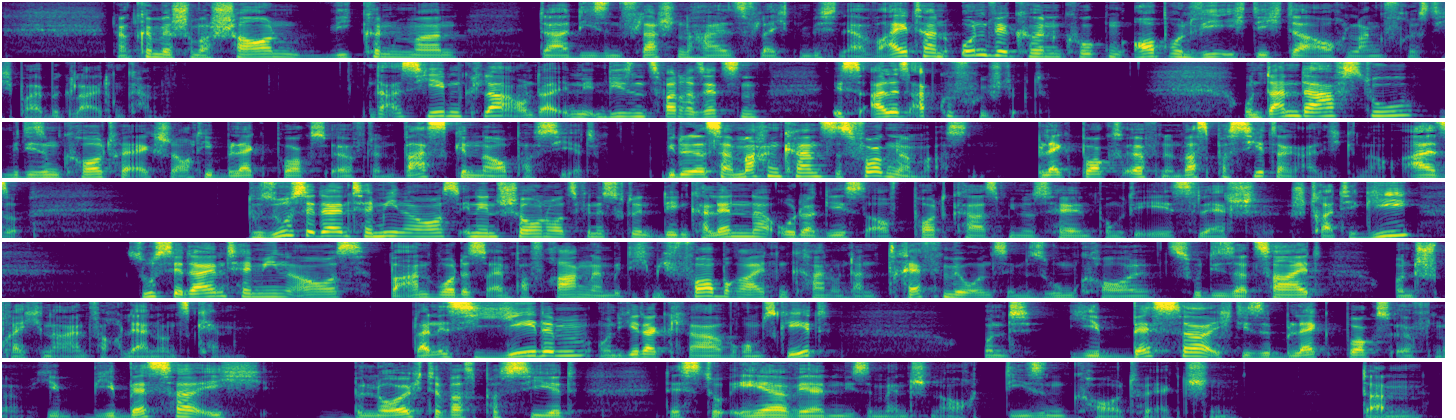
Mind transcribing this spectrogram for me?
Dann können wir schon mal schauen, wie können man da diesen Flaschenhals vielleicht ein bisschen erweitern und wir können gucken, ob und wie ich dich da auch langfristig bei begleiten kann. Da ist jedem klar und in, diesen zwei, drei Sätzen ist alles abgefrühstückt. Und dann darfst du mit diesem Call to Action auch die Blackbox öffnen. Was genau passiert? Wie du das dann machen kannst, ist folgendermaßen. Blackbox öffnen. Was passiert dann eigentlich genau? Also, du suchst dir deinen Termin aus. In den Show Notes findest du den, den Kalender oder gehst auf podcast-helden.de slash Strategie Suchst dir deinen Termin aus, beantwortest ein paar Fragen, damit ich mich vorbereiten kann und dann treffen wir uns im Zoom-Call zu dieser Zeit und sprechen einfach, lernen uns kennen. Dann ist jedem und jeder klar, worum es geht. Und je besser ich diese Blackbox öffne, je, je besser ich beleuchte, was passiert, desto eher werden diese Menschen auch diesen Call to Action dann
